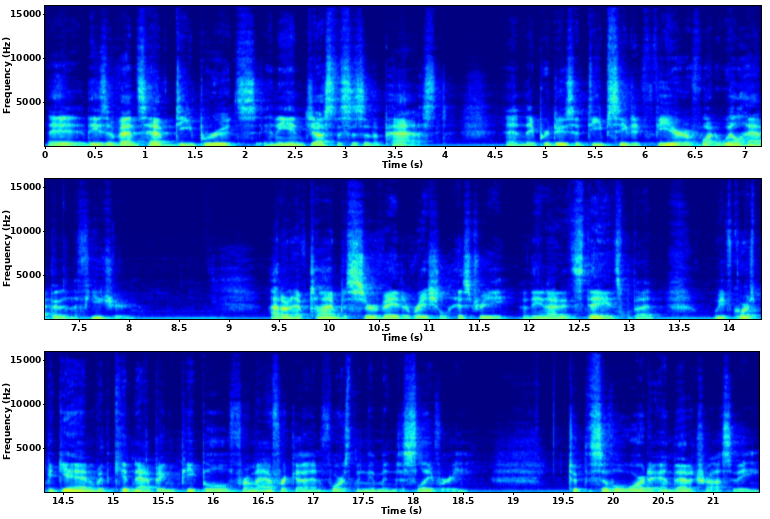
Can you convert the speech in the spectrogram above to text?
They, these events have deep roots in the injustices of the past, and they produce a deep-seated fear of what will happen in the future. I don't have time to survey the racial history of the United States, but we, of course, began with kidnapping people from Africa and forcing them into slavery. It took the Civil War to end that atrocity.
